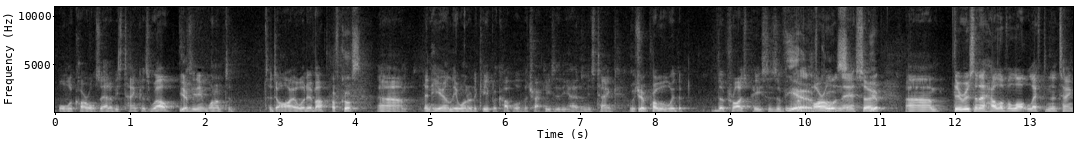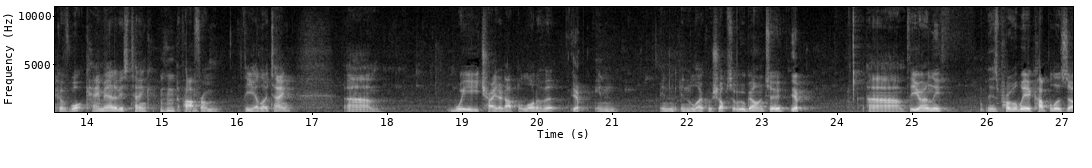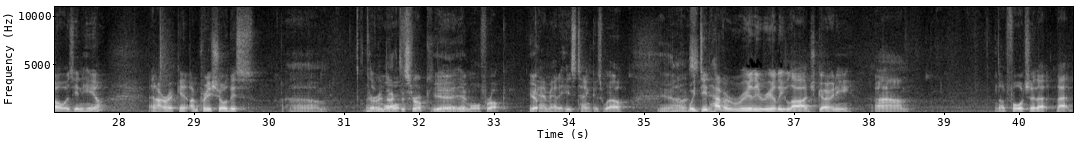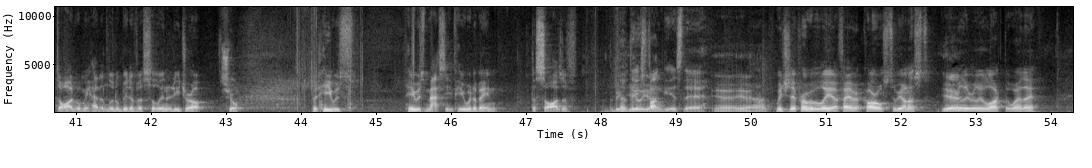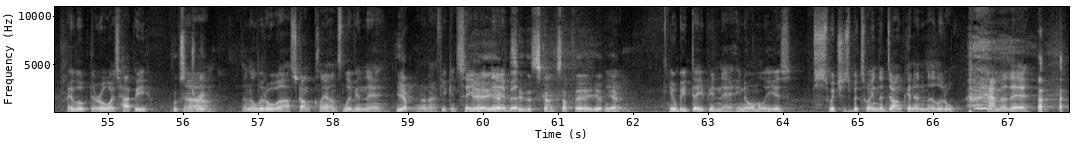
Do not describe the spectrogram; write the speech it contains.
all the corals out of his tank as well. Yep. Because he didn't want them to, to die or whatever. Of course. Um, and he only wanted to keep a couple of the trachys that he had in his tank, which Yep. were probably the, the prize pieces of, Yeah, of of coral in there. So Yep. um, there isn't a hell of a lot left in the tank of what came out of his tank, Mm-hmm. apart from the yellow tang. Um, we traded up a lot of it Yep. in, in, in the local shops that we were going to. Yep. Um, the only, there's probably a couple of zoas in here, and I reckon, I'm pretty sure this, um, The Redactus rock, yeah, the yep. morph rock Yep. came out of his tank as well. Yeah. Um, nice. We did have a really, really large goni. Um, unfortunately, that, that died when we had a little bit of a salinity drop. Sure. But he was he was massive. He would have been the size of, The big of deal, these yeah. fungias there. Yeah, yeah. Um, which they're probably our favourite corals, to be honest. Yeah. I really, really like the way they, they look. They're always happy. Um, Looks a treat. And the little uh, skunk clowns live in there. Yep. I don't know if you can see yeah, yeah. there, I can see the skunks up there. Yep, yeah, yep. he'll be deep in there. He normally is. Switches between the Duncan and the little hammer there.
